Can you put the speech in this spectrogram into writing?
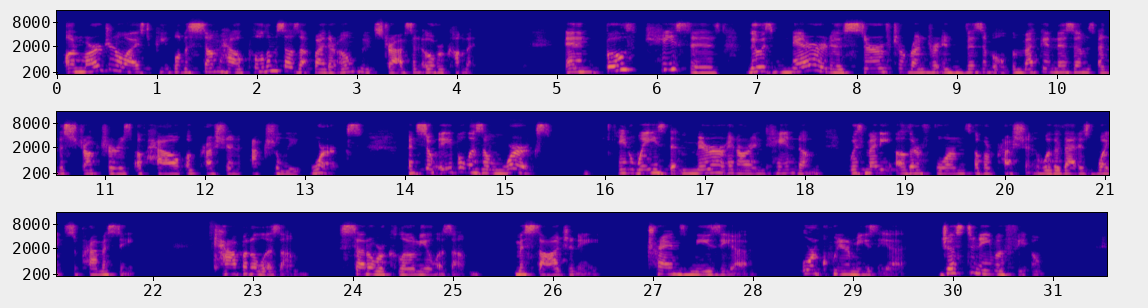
on marginalized people to somehow pull themselves up by their own bootstraps and overcome it. And in both cases, those narratives serve to render invisible the mechanisms and the structures of how oppression actually works. And so ableism works in ways that mirror and are in tandem with many other forms of oppression, whether that is white supremacy, capitalism, settler colonialism, misogyny, transmisia, or queermisia, just to name a few.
